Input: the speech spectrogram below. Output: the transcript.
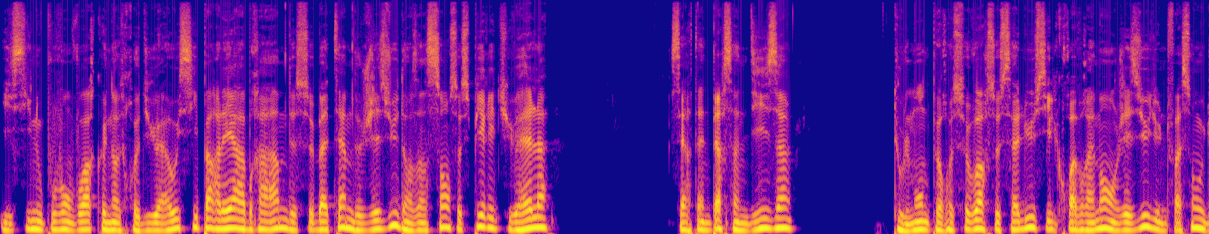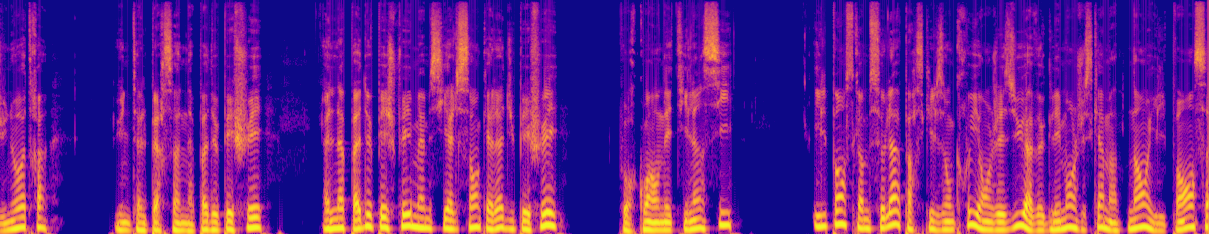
Ici nous pouvons voir que notre Dieu a aussi parlé à Abraham de ce baptême de Jésus dans un sens spirituel. Certaines personnes disent Tout le monde peut recevoir ce salut s'il croit vraiment en Jésus d'une façon ou d'une autre. Une telle personne n'a pas de péché. Elle n'a pas de péché même si elle sent qu'elle a du péché. Pourquoi en est-il ainsi? Ils pensent comme cela parce qu'ils ont cru en Jésus aveuglément jusqu'à maintenant. Ils pensent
